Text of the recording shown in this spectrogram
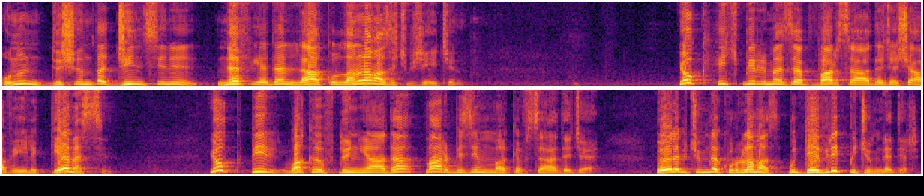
Onun dışında cinsini nefyeden la kullanılamaz hiçbir şey için. Yok hiçbir mezhep var sadece şafiilik diyemezsin. Yok bir vakıf dünyada var bizim vakıf sadece. Böyle bir cümle kurulamaz. Bu devrik bir cümledir.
